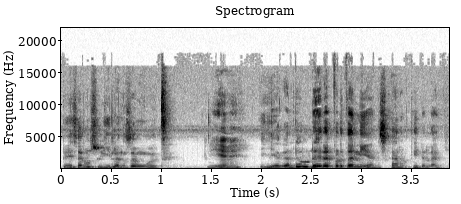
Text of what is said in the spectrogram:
desa rusuh hilang semua tuh iya iya kan dulu daerah pertanian sekarang tidak lagi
